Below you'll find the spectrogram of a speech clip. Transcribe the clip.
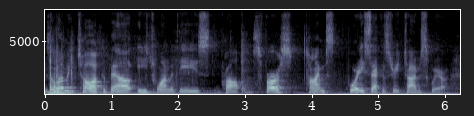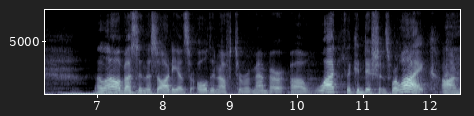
So let me talk about each one of these problems. First, Times 42nd Street, Times Square. A lot of us in this audience are old enough to remember uh, what the conditions were like on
